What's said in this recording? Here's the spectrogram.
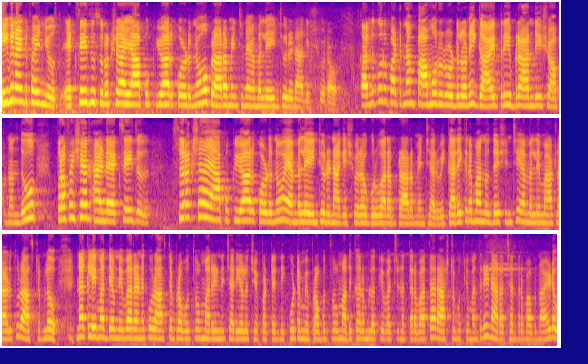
TV ninety five news. Excise Suraksha app QR కోడ్ను ప్రారంభించిన ఎమ్మెల్యే ఇంచూరి నాగేశ్వరరావు. కందుకూరు పట్టణం పామూరు రోడ్డులోని గాయత్రి బ్రాందీ షాప్ నందు prohibition and excise Suraksha app QR కోడ్ను ఎమ్మెల్యే ఇంచూరి నాగేశ్వరరావు గురువారం ప్రారంభించారు. ఈ కార్యక్రమాన్ని ఉద్దేశించి ఎమ్మెల్యే మాట్లాడుతూ రాష్ట్రంలో నకిలీ మద్యం నివారణకు రాష్ట్ర ప్రభుత్వం మరిన్ని చర్యలు చేపట్టింది. కూటమి ప్రభుత్వం అధికారంలోకి వచ్చిన తర్వాత రాష్ట్ర ముఖ్యమంత్రి నారా చంద్రబాబు నాయుడు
